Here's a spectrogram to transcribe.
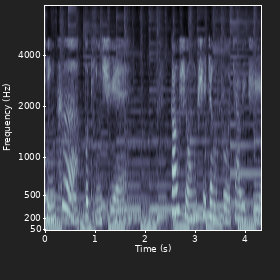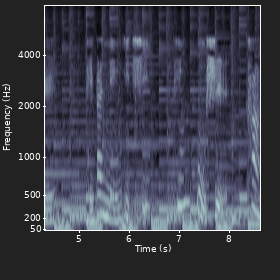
停课不停学，高雄市政府教育局陪伴您一起听故事、抗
